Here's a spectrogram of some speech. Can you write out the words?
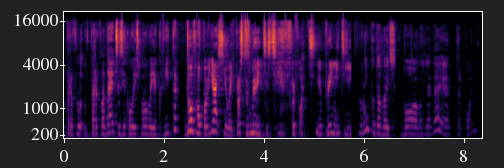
перекладається з якоїсь мови як вітер. Довго пояснювати, просто змиріться з цією інформацією, прийміть її. Мені подобається, бо виглядає прикольно.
